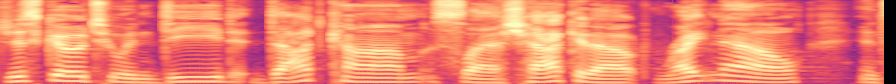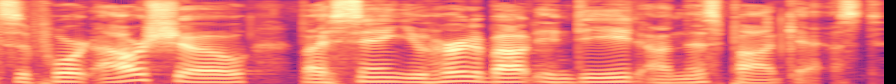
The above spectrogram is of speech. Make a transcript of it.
Just go to Indeed.com slash hack it out right now and support our show by saying you heard about Indeed on this podcast.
